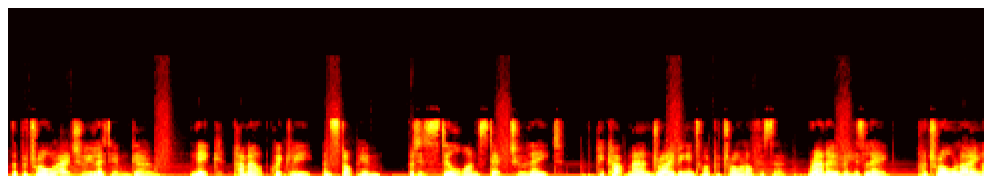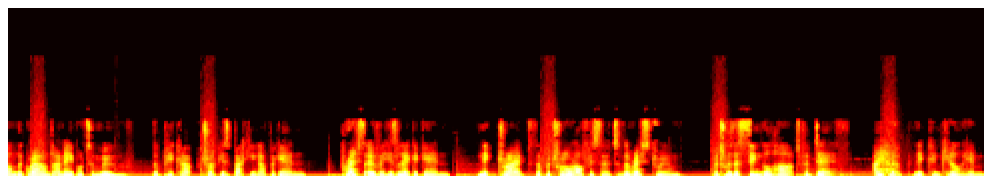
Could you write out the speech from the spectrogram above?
The patrol actually let him go. Nick, come out quickly and stop him. But it's still one step too late. Pickup man driving into a patrol officer, ran over his leg. Patrol lying on the ground unable to move. The pickup truck is backing up again. Press over his leg again. Nick dragged the patrol officer to the restroom, but with a single heart for death. I hope Nick can kill him.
